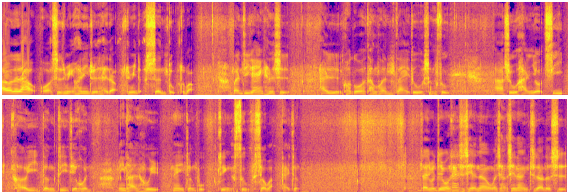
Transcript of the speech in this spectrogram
Hello，大家好，我是居民，欢迎准时来到居民的深度周报。本集将要看的是台日跨国同婚再度胜诉，阿树和有吉可以登记结婚，民团呼吁内政部尽速修法改正。在节目开始前呢，我们想先让你知道的是。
